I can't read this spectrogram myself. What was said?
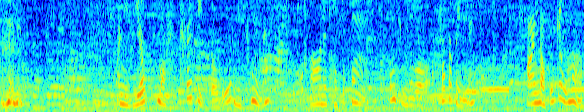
아니 미야쿠마 스트랩이 있다고? 미쳤네 아 안에 다 조금 조금씩 뭔가 하자가 있네. 아니 나 꽃게구나.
